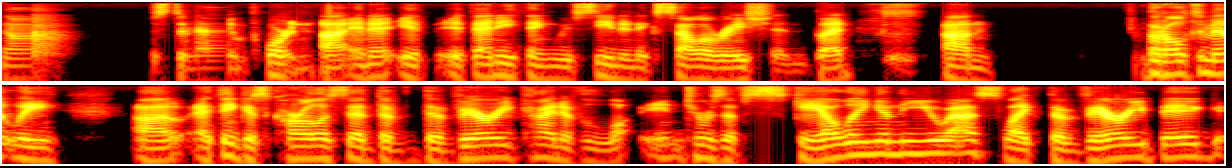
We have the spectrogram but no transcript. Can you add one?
not just an important. Uh, and if, if anything, we've seen an acceleration. But um, but ultimately, uh, I think, as Carla said, the the very kind of in terms of scaling in the U.S., like the very big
